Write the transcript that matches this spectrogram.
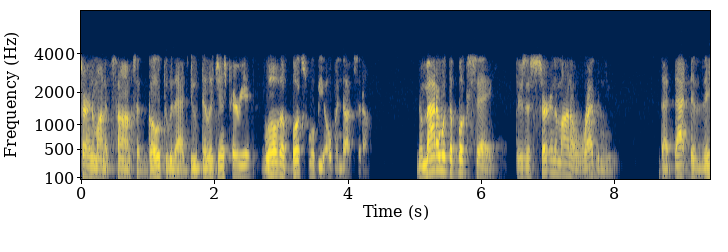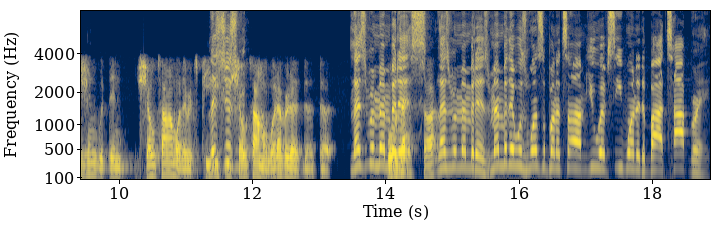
certain amount of time to go through that due diligence period. Well, the books will be opened up to them. No matter what the books say, there's a certain amount of revenue that that division within Showtime, whether it's PBC, just Showtime, or whatever the the, the let's remember this. Let's remember this. Remember there was once upon a time UFC wanted to buy Top Rank,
